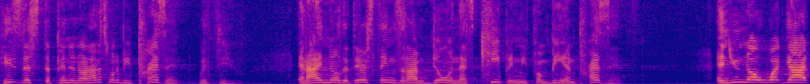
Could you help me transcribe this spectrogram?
He's just dependent on, I just want to be present with you. and I know that there's things that I'm doing that's keeping me from being present. And you know what, God?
